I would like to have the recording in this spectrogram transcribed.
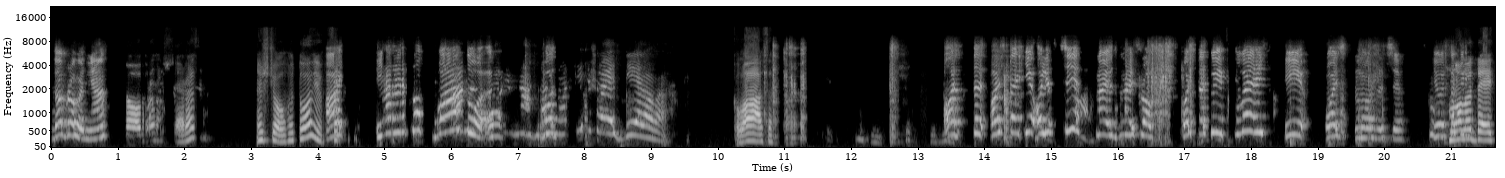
Доброго дня. Добре, ще раз. Ну що, готові? А я знайшов вату. е, от Смотрите, что я сделала. Клас. Ось, та- ось такі олівці знай- знайшов. Ось такий клей і ось ножиці. І ось такий Молодець.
